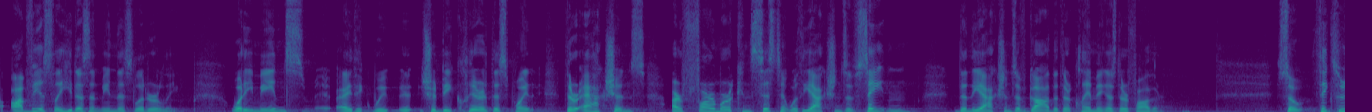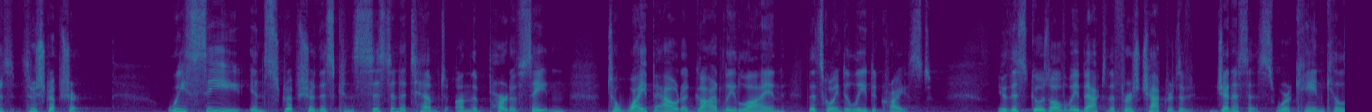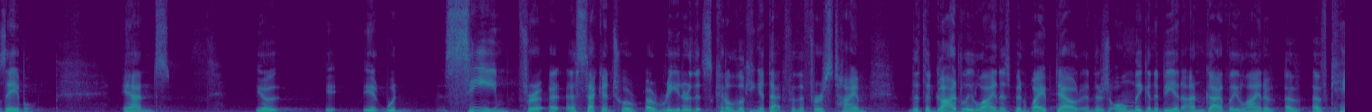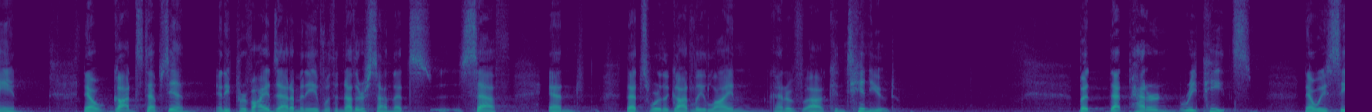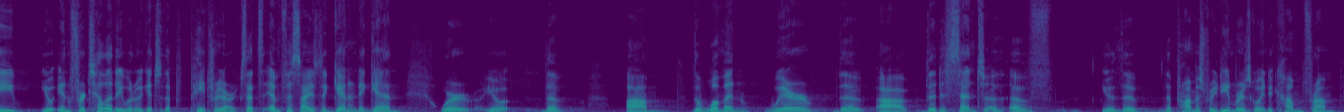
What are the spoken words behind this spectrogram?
Obviously, he doesn't mean this literally. What he means, I think we, it should be clear at this point, their actions are far more consistent with the actions of Satan than the actions of God that they're claiming as their father. So think through, through Scripture. We see in Scripture this consistent attempt on the part of Satan to wipe out a godly line that's going to lead to Christ. You know, this goes all the way back to the first chapters of Genesis, where Cain kills Abel. And you know, it, it would seem for a, a second to a, a reader that's kind of looking at that for the first time that the godly line has been wiped out and there's only going to be an ungodly line of, of, of Cain. Now, God steps in and he provides Adam and Eve with another son, that's Seth, and that's where the godly line kind of uh, continued. But that pattern repeats. Now we see you know, infertility when we get to the patriarchs. That's emphasized again and again, where you know, the, um, the woman where the, uh, the descent of, of you know, the, the promised Redeemer is going to come from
